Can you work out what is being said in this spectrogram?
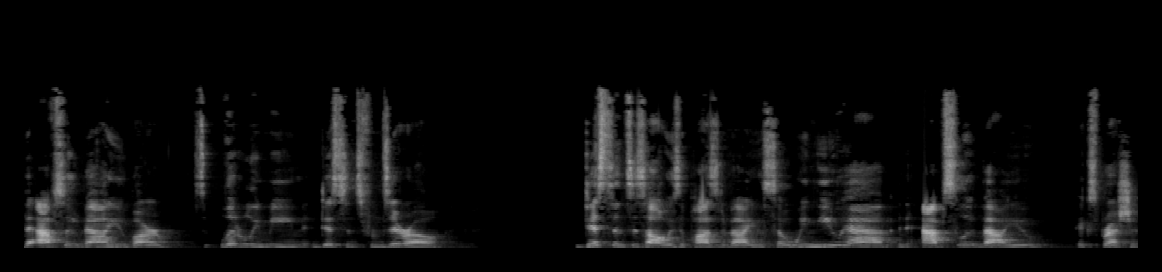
the absolute value bar literally mean distance from zero, distance is always a positive value. So when you have an absolute value expression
